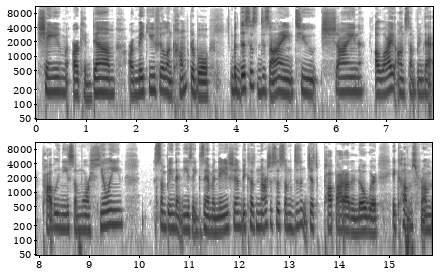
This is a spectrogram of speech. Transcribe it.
shame or condemn or make you feel uncomfortable, but this is designed to shine a light on something that probably needs some more healing, something that needs examination because narcissism doesn't just pop out out of nowhere. It comes from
